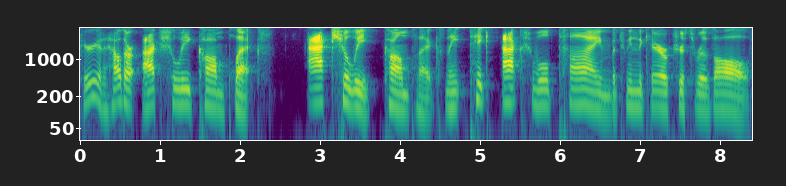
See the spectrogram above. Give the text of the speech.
period, and how they're actually complex. Actually complex. And they take actual time between the characters to resolve.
